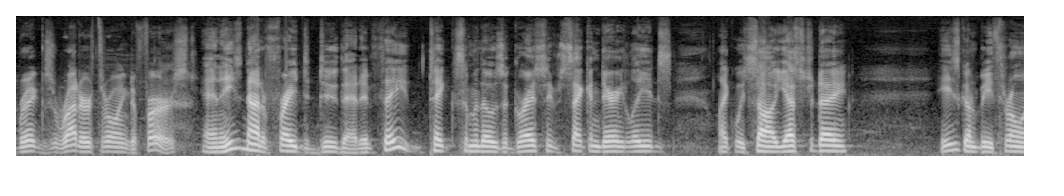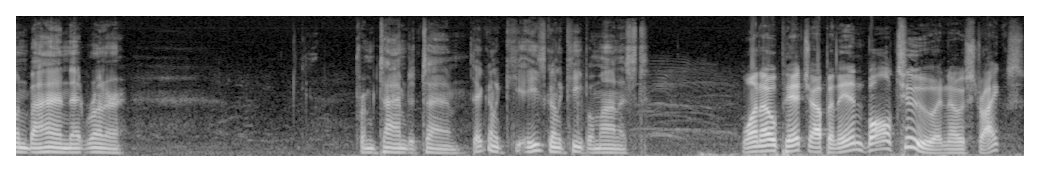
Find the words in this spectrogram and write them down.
Briggs Rudder throwing to first. And he's not afraid to do that. If they take some of those aggressive secondary leads like we saw yesterday, he's going to be throwing behind that runner from time to time. They're going to he's going to keep them honest. 1 0 pitch up and in, ball two, and no strikes.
